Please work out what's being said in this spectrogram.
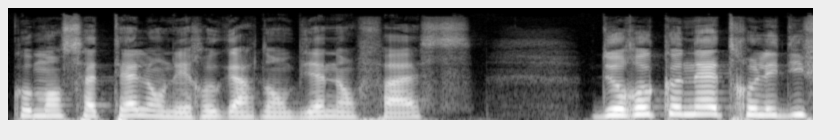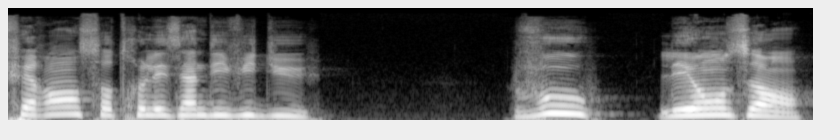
commença-t-elle en les regardant bien en face, de reconnaître les différences entre les individus. Vous, les onze ans,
